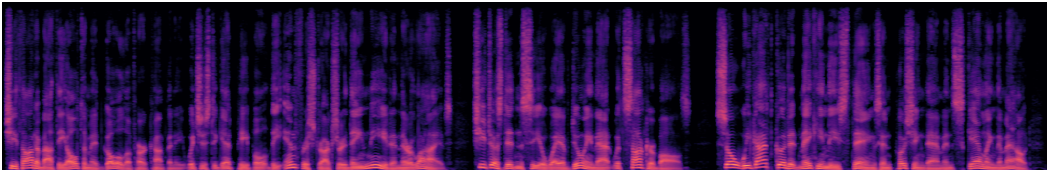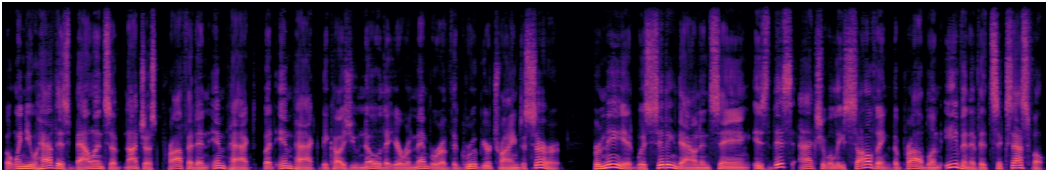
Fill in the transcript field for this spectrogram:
She thought about the ultimate goal of her company, which is to get people the infrastructure they need in their lives. She just didn't see a way of doing that with soccer balls. So we got good at making these things and pushing them and scaling them out. But when you have this balance of not just profit and impact, but impact because you know that you're a member of the group you're trying to serve, for me, it was sitting down and saying, is this actually solving the problem, even if it's successful?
